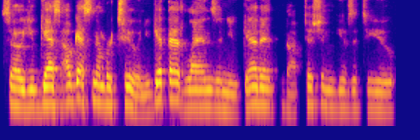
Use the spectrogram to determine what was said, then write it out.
So you guess, I'll guess number two, and you get that lens and you get it, the optician gives it to you,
